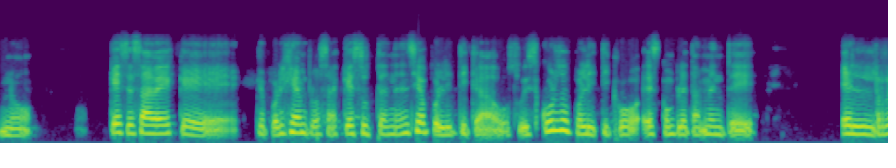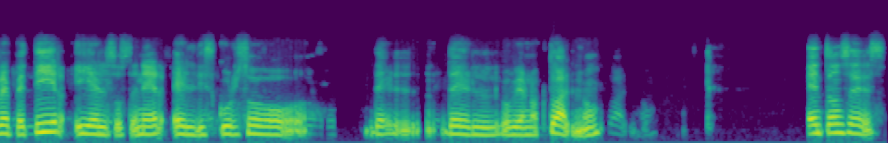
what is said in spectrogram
¿no? Que se sabe que, que, por ejemplo, o sea, que su tendencia política o su discurso político es completamente el repetir y el sostener el discurso del, del gobierno actual, ¿no? Entonces,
